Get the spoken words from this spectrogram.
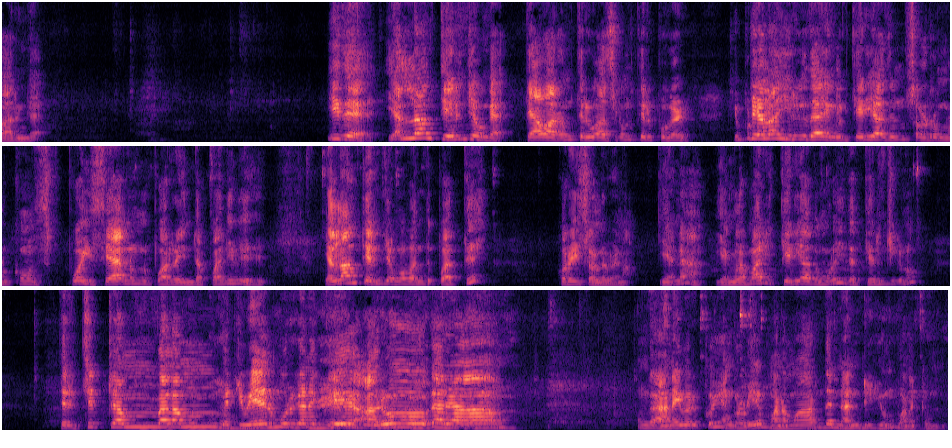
பாருங்கள் இது எல்லாம் தெரிஞ்சவங்க தேவாரம் திருவாசகம் திருப்புகழ் இப்படியெல்லாம் இருக்குதா? எங்களுக்கு தெரியாதுன்னு சொல்கிறவங்களுக்கும் போய் சேரணும்னு போடுற இந்த பதிவு எல்லாம் தெரிஞ்சவங்க வந்து பார்த்து குறை சொல்ல வேணாம். ஏன்னா எங்களை மாதிரி தெரியாதவங்களும் இதை தெரிஞ்சுக்கணும். திருச்சிற்றம்பலம் வெற்றிவேல் முருகனுக்கு அரோகரா. உங்கள் அனைவருக்கும் எங்களுடைய மனமார்ந்த நன்றியும் வணக்கம்.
